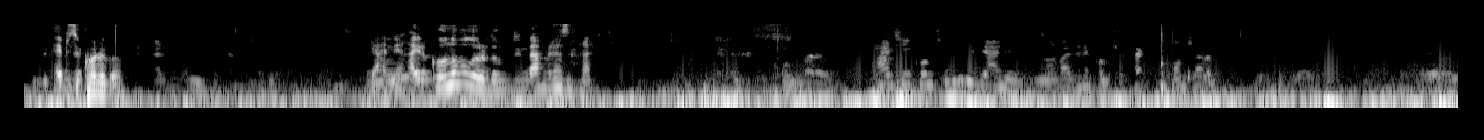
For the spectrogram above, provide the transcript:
Hazırlıksız Hepsi yapmak. kurgu. Sen Her zaman muhteşemsin bebeğim. Benim Yani hayır konu bulurdum. Dünden biraz araştırdım. konular var. Her şeyi konuşabiliriz yani. Normalde ne konuşuyorsak konuşalım. Sıçtık yani. Ayağın.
